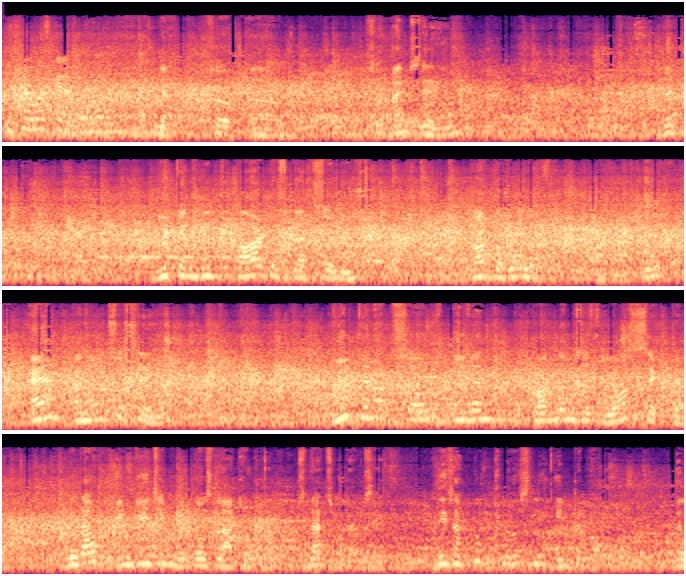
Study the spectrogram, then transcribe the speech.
The show was good. yeah, so uh, so I'm saying that you can be part of that solution, not the whole of it. And I'm also saying you cannot solve even the problems of your sector without engaging with those larger problems. That's what I'm saying. These are too closely interconnected. The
